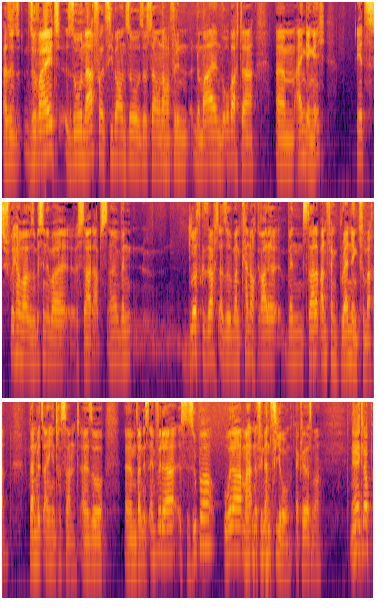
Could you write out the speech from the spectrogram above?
Also soweit so nachvollziehbar und so sozusagen nochmal für den normalen Beobachter ähm, eingängig. Jetzt sprechen wir mal so ein bisschen über Startups. Ne? Wenn du hast gesagt, also man kann auch gerade, wenn ein Startup anfängt, Branding zu machen, dann wird es eigentlich interessant. Also ähm, dann ist entweder ist es super oder man hat eine Finanzierung. Erklär das mal. Ja, ich glaube,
